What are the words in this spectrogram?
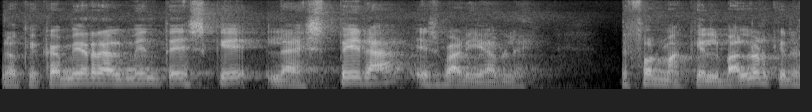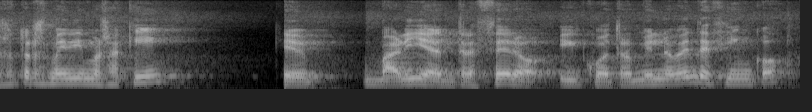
lo que cambia realmente es que la espera es variable, de forma que el valor que nosotros medimos aquí, que varía entre 0 y 4095,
